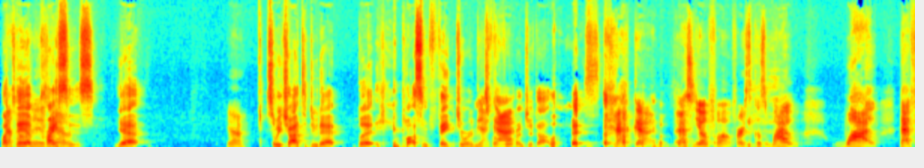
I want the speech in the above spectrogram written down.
Like That's they have is, yeah. prices. yeah. Yeah, So he tried to do that, but he bought some fake Jordans Got for four hundred dollars. God, that's your fault first. Because why? Why that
